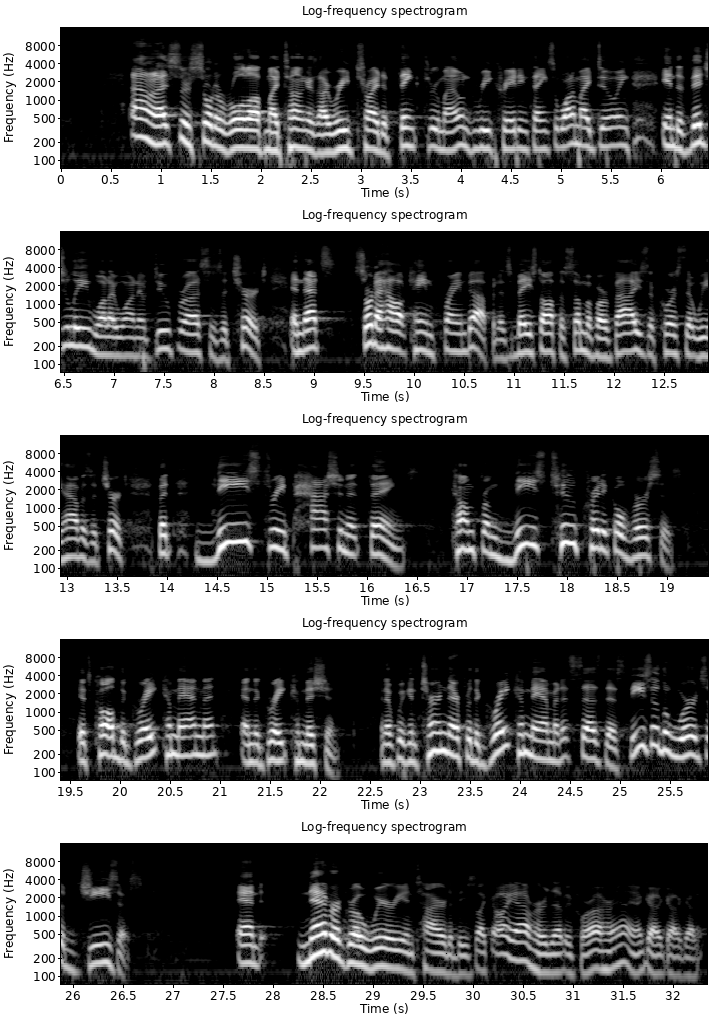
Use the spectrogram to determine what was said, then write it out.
I don't know, that just sort of rolled off my tongue as I re- try to think through my own recreating things. What am I doing individually? What I want to do for us as a church? And that's sort of how it came framed up. And it's based off of some of our values, of course, that we have as a church. But these three passionate things come from these two critical verses. It's called the Great Commandment and the Great Commission. And if we can turn there for the Great Commandment, it says this These are the words of Jesus. And never grow weary and tired of these. Like, oh, yeah, I've heard that before. I heard, yeah, I got it, got it, got it.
